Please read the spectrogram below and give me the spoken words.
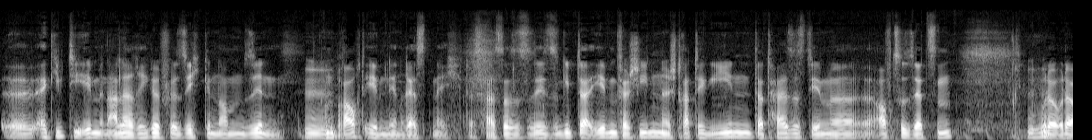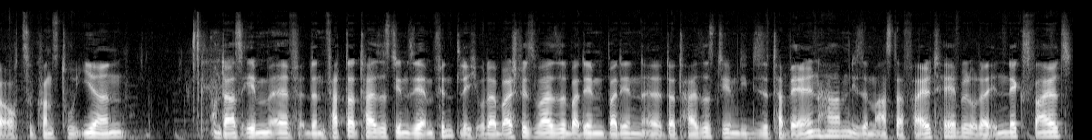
äh, ergibt die eben in aller Regel für sich genommen Sinn und braucht eben den Rest nicht. Das heißt, es, es gibt da eben verschiedene Strategien, Dateisysteme äh, aufzusetzen oder, oder auch zu konstruieren. Und da ist eben äh, ein FAT-Dateisystem sehr empfindlich. Oder beispielsweise bei den, bei den äh, Dateisystemen, die diese Tabellen haben, diese Master-File-Table oder Index-Files,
